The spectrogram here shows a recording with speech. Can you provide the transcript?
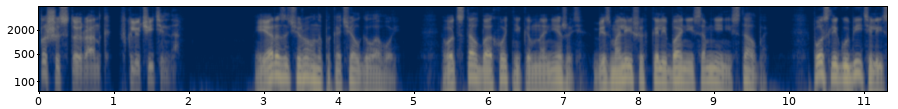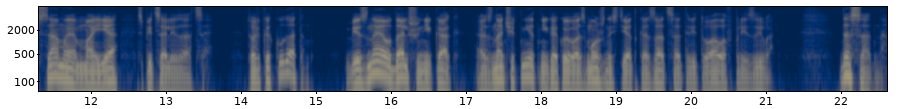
по шестой ранг включительно. Я разочарованно покачал головой. Вот стал бы охотником на нежить, без малейших колебаний и сомнений стал бы. После губителей самая моя специализация. Только куда там? Без Нео дальше никак, а значит, нет никакой возможности отказаться от ритуалов призыва. Досадно.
